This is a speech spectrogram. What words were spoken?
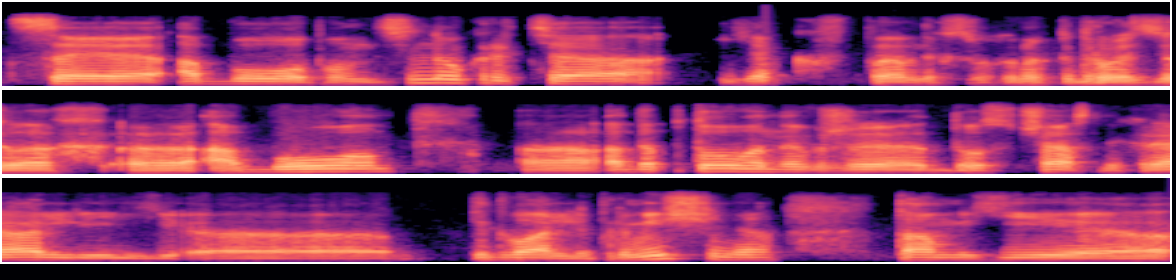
Це або повноцінне укриття, як в певних структурних підрозділах, е, або е, адаптоване вже до сучасних реалій підвальне підвальні приміщення. Там є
